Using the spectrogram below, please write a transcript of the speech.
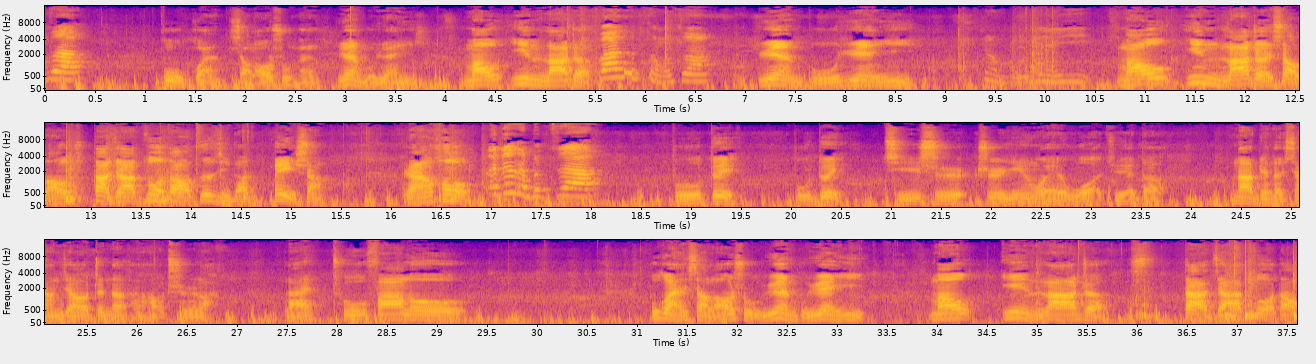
不管小老鼠们愿不愿意，猫硬拉着。发是什么字啊？愿不愿意？愿不愿意？猫硬拉着小老鼠，大家坐到自己的背上，然后。那这什么字啊？不对，不对，其实是因为我觉得那边的香蕉真的很好吃了。来，出发喽！不管小老鼠愿不愿意，猫硬拉着大家坐到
